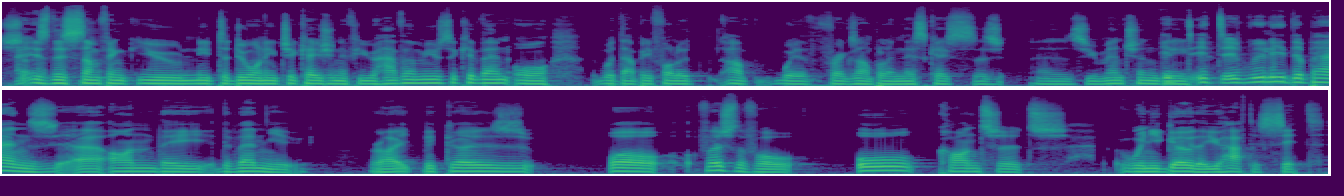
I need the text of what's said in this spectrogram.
So- is this something you need to do on each occasion if you have a music event, or would that be followed up with, for example, in this case, as as you mentioned, the it, it, it really depends uh, on the the venue right because well first of all all concerts when you go there you have to sit.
